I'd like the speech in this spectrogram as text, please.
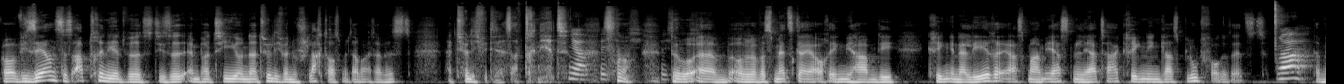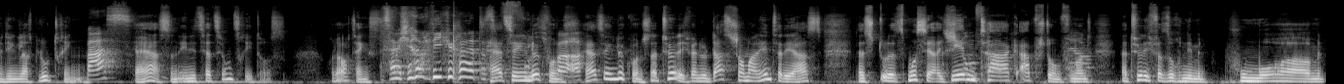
Aber wie sehr uns das abtrainiert wird, diese Empathie. Und natürlich, wenn du Schlachthausmitarbeiter bist, natürlich wird dir das abtrainiert. Ja, richtig. So. Du, ähm, oder was Metzger ja auch irgendwie haben, die kriegen in der Lehre erstmal am ersten Lehrtag kriegen die ein Glas Blut vorgesetzt. Ah. Damit die ein Glas Blut trinken. Was? Ja, ja, das ist ein Initiationsritus. Oder auch denkst. Das habe ich ja noch nie gehört. Das herzlichen Glückwunsch. Herzlichen Glückwunsch. Natürlich, wenn du das schon mal hinter dir hast, das, das muss ja jeden Stumpf Tag abstumpfen. Ja. Und natürlich versuchen die mit Humor, mit,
